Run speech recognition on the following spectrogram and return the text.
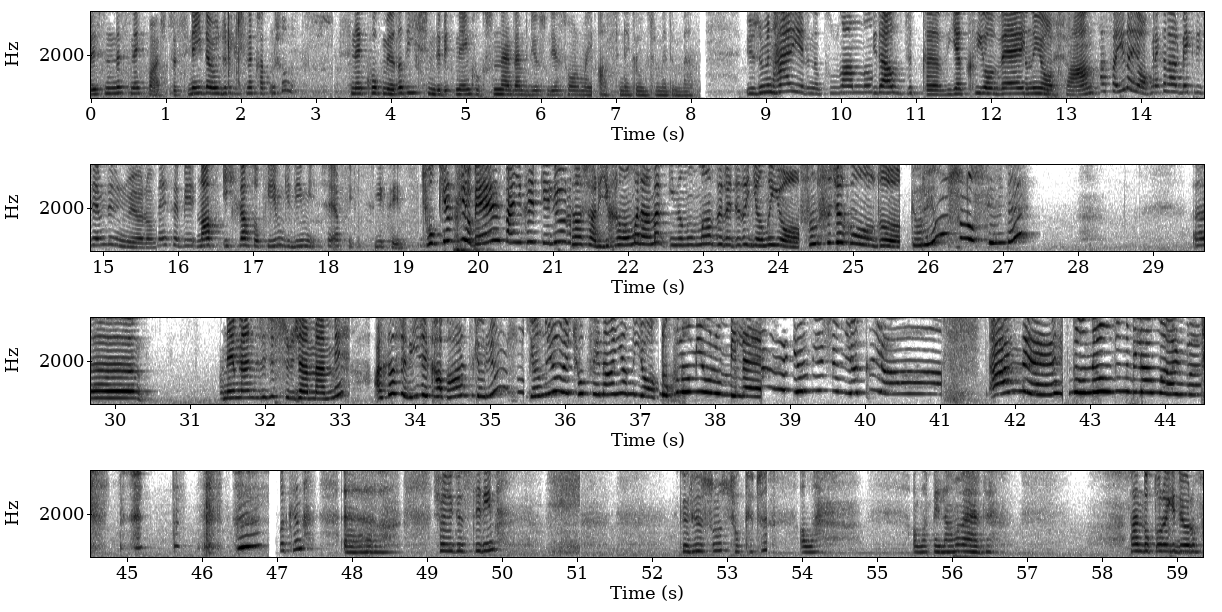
Resimde sinek var. İşte sineği de öldürüp içine katmış olmasın? Sinek kokmuyor da değil şimdi. Bir neyin kokusunu nereden biliyorsun diye sormayın. Az sinek öldürmedim ben. Yüzümün her yerine kullandım. Birazcık e, yakıyor ve yanıyor şu an. Ha, sayı da yok. Ne kadar bekleyeceğimi de bilmiyorum. Neyse bir nas ihlas okuyayım. Gideyim şey yapayım. Yıkayayım. Çok yakıyor be. Ben yıkayıp geliyorum. Arkadaşlar yıkamama rağmen inanılmaz derecede yanıyor. Sımsıcak oldu. Görüyor musunuz siz de? Eee... Nemlendirici süreceğim ben mi? Arkadaşlar iyice kabardı görüyor musunuz? Yanıyor ve çok fena yanıyor. Dokunamıyorum bile. Gözyaşım yakıyor. Anne. Bunun ne olduğunu bilen var mı? Bakın. şöyle göstereyim. Görüyorsunuz çok kötü. Allah. Allah belamı verdi. Ben doktora gidiyorum.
